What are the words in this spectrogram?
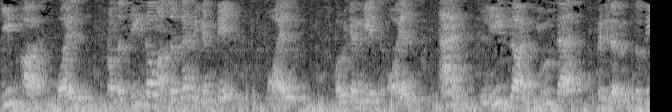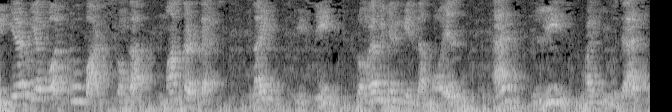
give us oil. From the seeds of mustard plant we can take oil or we can get oil and leaves are used as vegetable. So see here we have got two parts from the mustard plant like its seeds from where we can get the oil and leaves are used as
